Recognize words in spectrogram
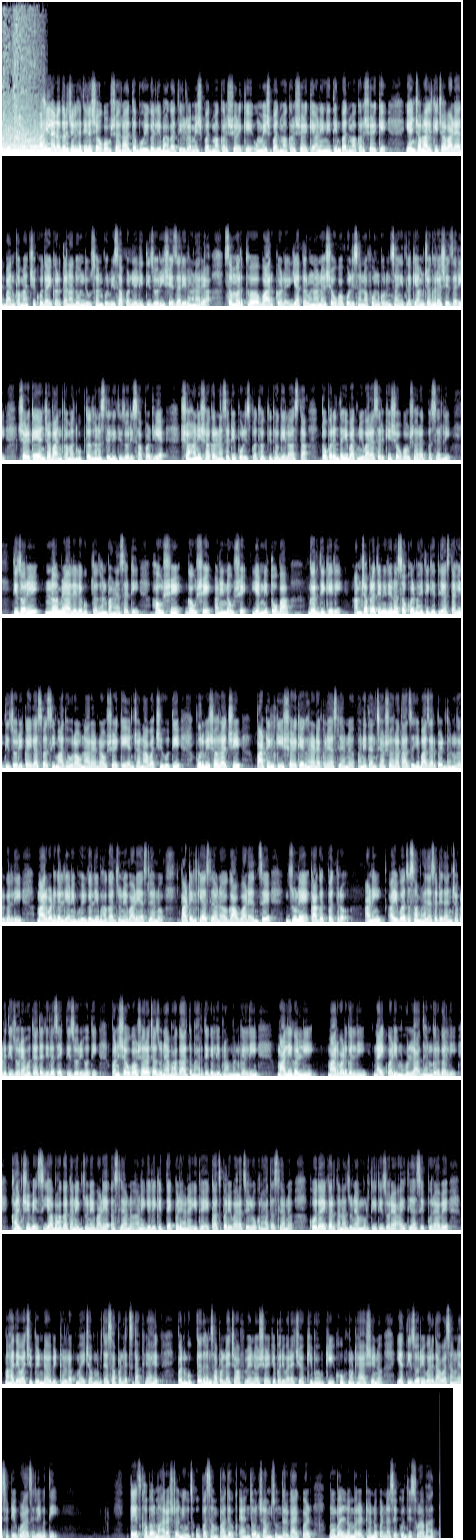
अहिल्यानगर जिल्ह्यातील शेवगाव शहरात भोईगल्ली भागातील रमेश पद्माकर शेळके उमेश पद्माकर शेळके आणि नितीन पद्माकर शेळके यांच्या मालकीच्या वाड्यात बांधकामाची खोदाई करताना दोन दिवसांपूर्वी सापडलेली तिजोरी शेजारी राहणाऱ्या समर्थ वारकड या तरुणानं शेवगाव पोलिसांना फोन करून सांगितलं की आमच्या घराशेजारी शेळके यांच्या बांधकामात गुप्तधन असलेली तिजोरी सापडली आहे. शहानिशा करण्यासाठी पोलीस पथक तिथं गेलं असता तोपर्यंत ही बातमी वाऱ्यासारखी शेवगाव शहरात पसरली. तिजोरी न मिळालेले गुप्तधन पाहण्यासाठी हौशी गवशे आणि नवशे यांनी तोबा गर्दी केली. आमच्या प्रतिनिधीनं सखोल माहिती घेतली असता ही तिजोरी कैलासवासी माधवराव नारायणराव शेळके यांच्या नावाची होती. पूर्वी शहराची पाटीलकी शेळके घराण्याकडे असल्यानं आणि त्यांच्या शहरात आजही बाजारपेठ धनगर गल्ली मारवाड गल्ली आणि भोईगल्ली भागात जुने वाडे असल्यानं पाटीलकी असल्यानं गाववाड्यांचे जुने कागदपत्र आणि ऐवज सांभाळण्यासाठी त्यांच्याकडे तिजोऱ्या होत्या त्यातीलच एक तिजोरी होती. पण शेवगाव शहराच्या जुन्या भागात भारदे गल्ली ब्राह्मण गल्ली माली गल्ली मारवाड गल्ली नाईकवाडी मोहल्ला धनगर गल्ली खालची वेस या भागात अनेक जुने वाडे असल्यानं आणि गेली कित्येक पिढ्यानं इथे एकाच परिवाराचे लोक राहत असल्यानं खोदाई करताना जुन्या मूर्ती तिजोऱ्या ऐतिहासिक पुरावे महादेवाची पिंड विठ्ठल रखुमाईच्या मूर्त्या सापडल्याचे दाखले आहेत. पण गुप्तधन सापडल्याच्या अफवेनं शेळके परिवाराची अख्खी भावकी खूप मोठ्या आशेनं या तिजोरीवर दावा सांगण्यासाठी गोळा झाली होती. तेच खबर महाराष्ट्र न्यूज उपसंपादक अँटोन श्यामसुंदर गायकवाड मोबाईल नंबर अठ्ठ्याण्णव पन्नास एकोणतीस सोळा बहात्तर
